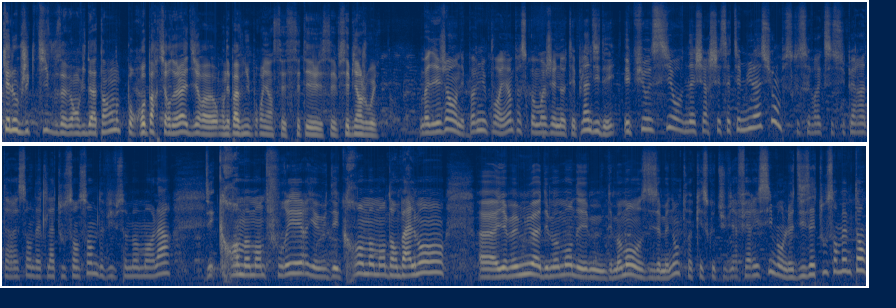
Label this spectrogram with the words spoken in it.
Quel objectif vous avez envie d'atteindre pour repartir de là et dire euh, on n'est pas venu pour rien, c'est bien joué? Bah déjà, on n'est pas venu pour rien parce que moi j'ai noté plein d'idées. Et puis aussi, on venait chercher cette émulation parce que c'est vrai que c'est super intéressant d'être là tous ensemble, de vivre ce moment-là. Des grands moments de fou rire, il y a eu des grands moments d'emballement. Euh, il y a même eu euh, des moments, des, moments où on se disait mais non, toi, qu'est-ce que tu viens faire ici? Mais on le disait tous en même temps.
